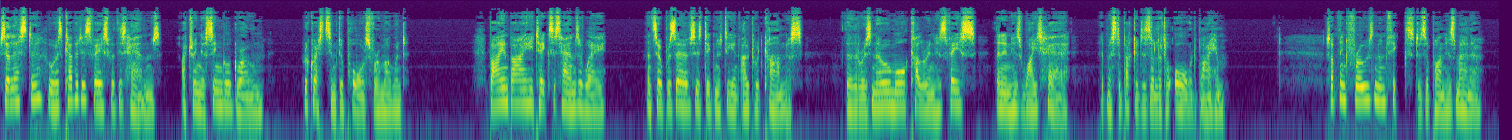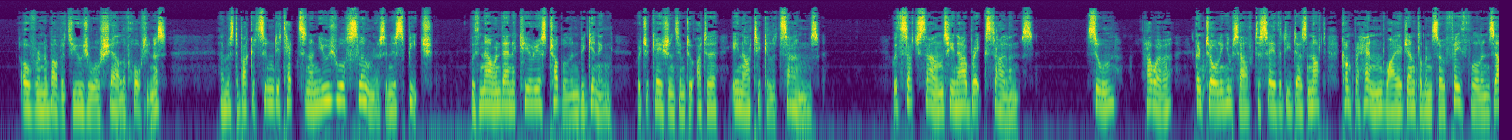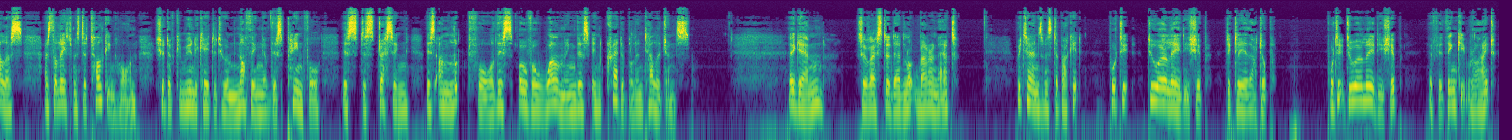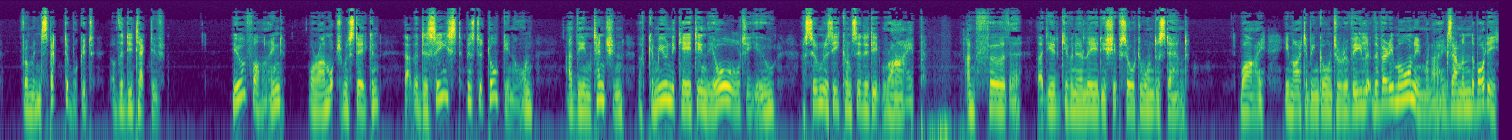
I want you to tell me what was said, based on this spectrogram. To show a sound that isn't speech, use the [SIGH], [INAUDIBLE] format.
Sir Leicester, who has covered his face with his hands, uttering a single groan, requests him to pause for a moment. By and by he takes his hands away and so preserves his dignity and outward calmness, though there is no more colour in his face than in his white hair, that Mr. Bucket is a little awed by him. Something frozen and fixed is upon his manner, over and above its usual shell of haughtiness, and Mr. Bucket soon detects an unusual slowness in his speech, with now and then a curious trouble in beginning, which occasions him to utter inarticulate sounds. With such sounds he now breaks silence. Soon, however, controlling himself to say that he does not comprehend why a gentleman so faithful and zealous as the late Mr. Tulkinghorn should have communicated to him nothing of this painful, this distressing, this unlooked for, this overwhelming, this incredible intelligence. "Again, Sir Leicester Dedlock, Baronet," returns Mr. Bucket, "put it to her ladyship to clear that up. Put it to her ladyship, if you think it right, from Inspector Bucket of the Detective. You'll find, or I'm much mistaken, that the deceased Mr. Tulkinghorn had the intention of communicating the whole to you as soon as he considered it ripe, and further that he had given her ladyship so to understand. Why, he might have been going to reveal it the very morning when I examined the body.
